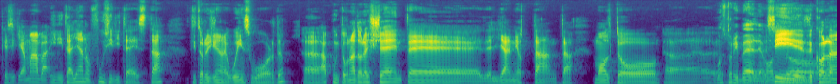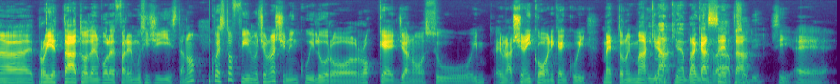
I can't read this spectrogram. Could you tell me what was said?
che si chiamava in italiano Fusi di testa, titolo originale Wayne's World, eh, appunto un adolescente degli anni 80 molto... eh, Molto ribelle, molto... sì, con, eh, proiettato nel voler fare il musicista, no? In questo film c'è una scena in cui loro roccheggiano su... in- è una scena iconica in cui mettono in macchina, macchina la cassetta. Rhapsody. Sì, e,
